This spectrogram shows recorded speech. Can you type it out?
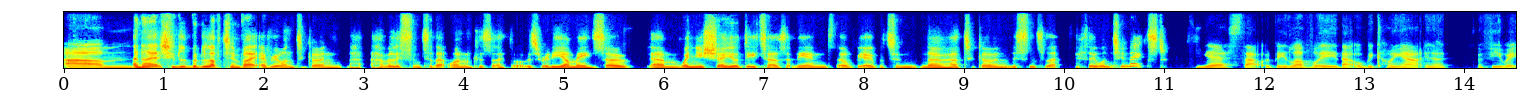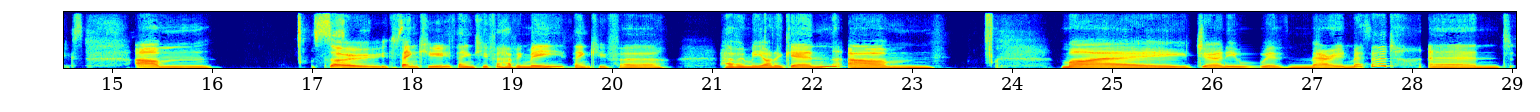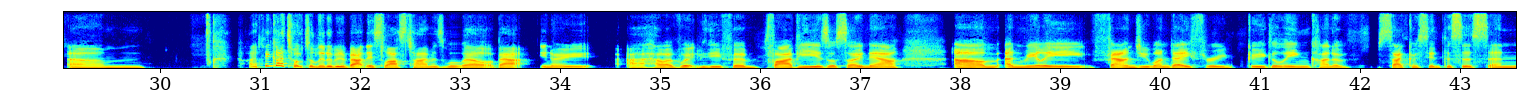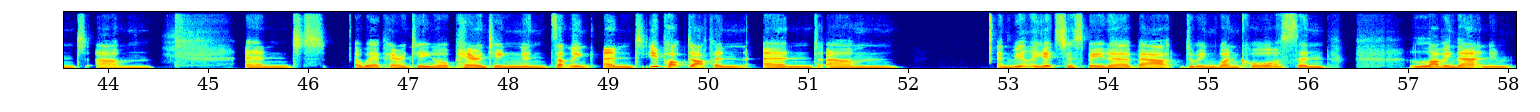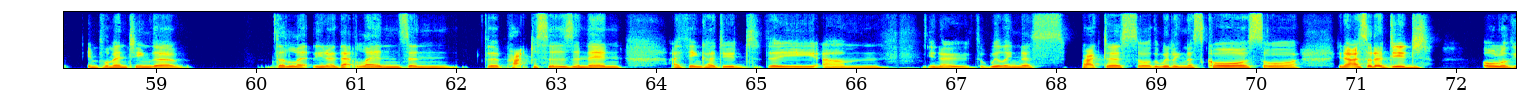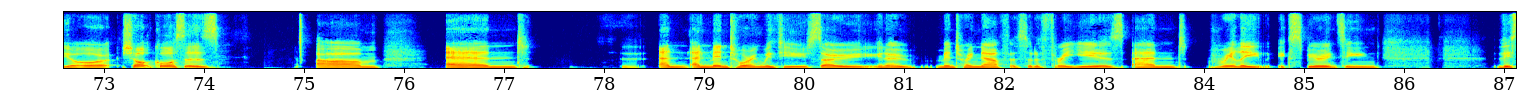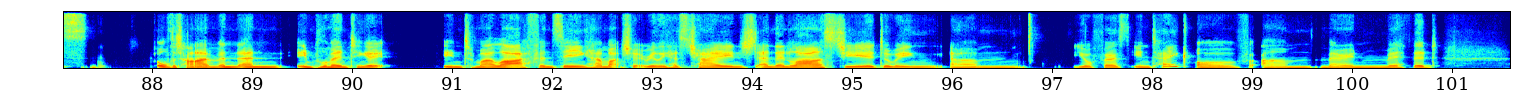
um, and I actually would love to invite everyone to go and have a listen to that one because I thought it was really yummy. So, um, when you share your details at the end, they'll be able to know how to go and listen to that if they want to next. Yes, that would be lovely. That will be coming out in a, a few weeks. Um, so, thank you. Thank you for having me. Thank you for having me on again. Um, my journey with Marion Method. And um, I think I talked a little bit about this last time as well about, you know, uh, how I've worked with you for five years or so now. Um, and really found you one day through Googling kind of psychosynthesis and um, and aware parenting or parenting and something and you popped up and and um and really it's just been about doing one course and loving that and Im- implementing the the le- you know that lens and the practices. And then i think i did the um you know the willingness practice or the willingness course or you know i sort of did all of your short courses. Um and and and mentoring with you. So you know mentoring now for sort of 3 years and really experiencing this all the time and and implementing it into my life and seeing how much it really has changed. And then last year doing um, your first intake of um, Method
